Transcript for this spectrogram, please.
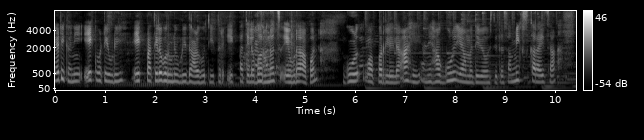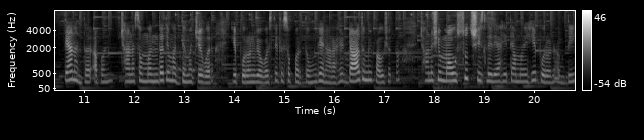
या ठिकाणी एक वाटी एवढी एक पातेलं भरून एवढी डाळ होती तर एक पातेलं भरूनच एवढं आपण गूळ वापरलेला आहे. आणि हा गूळ यामध्ये व्यवस्थित असा मिक्स करायचा. त्यानंतर आपण छान असं मंद ते मध्यमाचेवर हे पुरण व्यवस्थित असं परतवून घेणार आहे. डाळ तुम्ही पाहू शकता. छान अशी मौसूद शिजलेली आहे. त्यामुळे हे पुरण अगदी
